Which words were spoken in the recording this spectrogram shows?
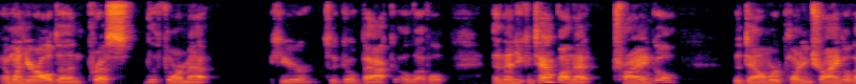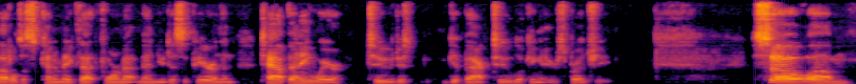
And when you're all done, press the format here to go back a level. And then you can tap on that triangle the downward pointing triangle, that'll just kind of make that format menu disappear, and then tap anywhere to just get back to looking at your spreadsheet. So um,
